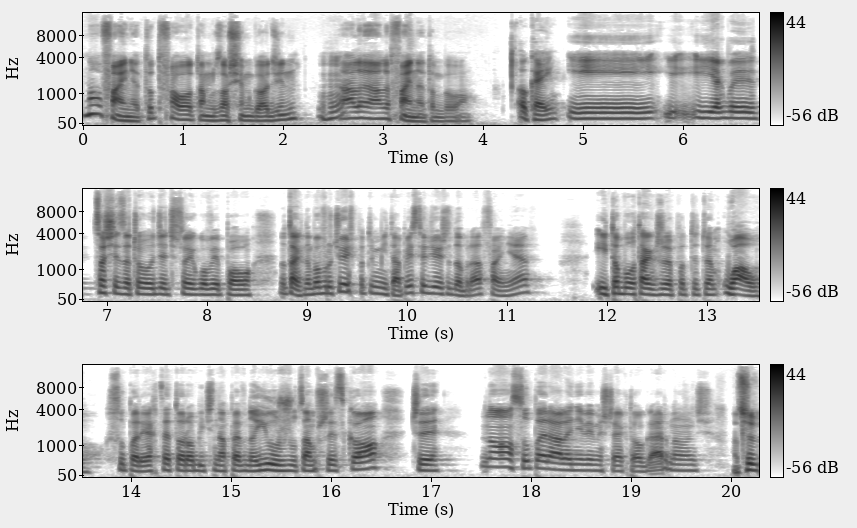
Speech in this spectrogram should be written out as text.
no fajnie, to trwało tam z 8 godzin, Mhm. ale, ale fajne to było. Okej. I, i, I jakby co się zaczęło dziać w twojej głowie po... No tak, no bo wróciłeś po tym meetupie, stwierdziłeś, że dobra, fajnie. I to było tak, że pod tytułem wow, super, ja chcę to robić na pewno, już rzucam wszystko, czy no super, ale nie wiem jeszcze jak to ogarnąć. Znaczy,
